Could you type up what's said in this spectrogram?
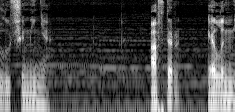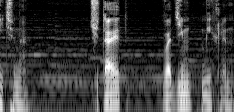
лучше меня. Автор Элла Митина. Читает Вадим Михлин.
